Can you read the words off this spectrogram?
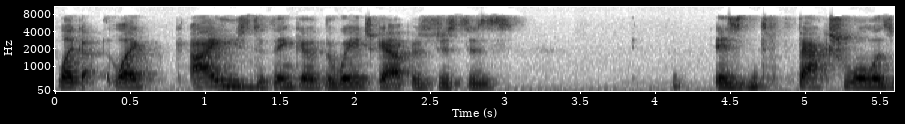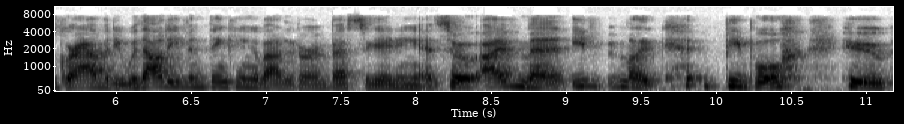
like like I used to think of the wage gap as just as is factual as gravity without even thinking about it or investigating it. So I've met even like people who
